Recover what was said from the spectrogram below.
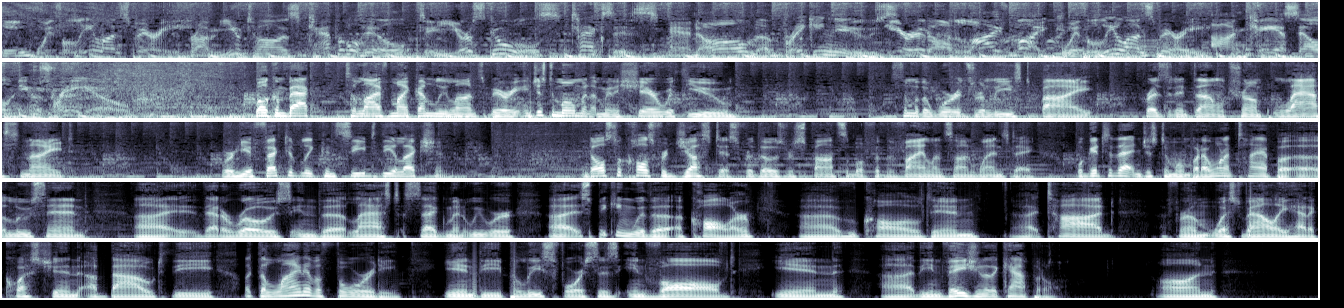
With Lee Lonsberry. From Utah's Capitol Hill to your schools, Texas, and all the breaking news. Hear it on Live Mic with Lee Lonsberry on KSL News Radio. Welcome back to Live Mic. I'm Lee Lonsberry. In just a moment, I'm going to share with you some of the words released by President Donald Trump last night, where he effectively concedes the election and also calls for justice for those responsible for the violence on Wednesday. We'll get to that in just a moment, but I want to tie up a, a loose end. Uh, that arose in the last segment. We were uh, speaking with a, a caller uh, who called in. Uh, Todd from West Valley had a question about the like the line of authority in the police forces involved in uh, the invasion of the Capitol on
